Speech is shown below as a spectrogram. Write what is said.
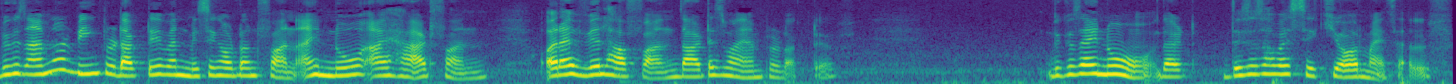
Because I'm not being productive and missing out on fun. I know I had fun or I will have fun. That is why I'm productive. Because I know that this is how I secure myself.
